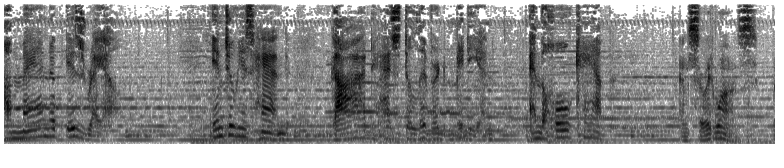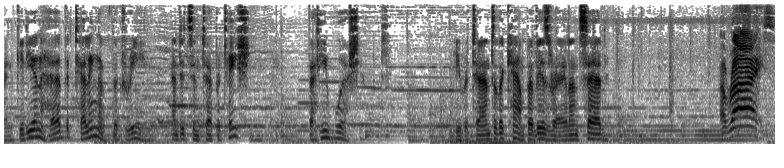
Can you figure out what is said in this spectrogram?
a man of Israel. Into his hand God has delivered Midian and the whole camp. And so it was, when Gideon heard the telling of the dream and its interpretation, that he worshipped. He returned to the camp of Israel and said, Arise,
